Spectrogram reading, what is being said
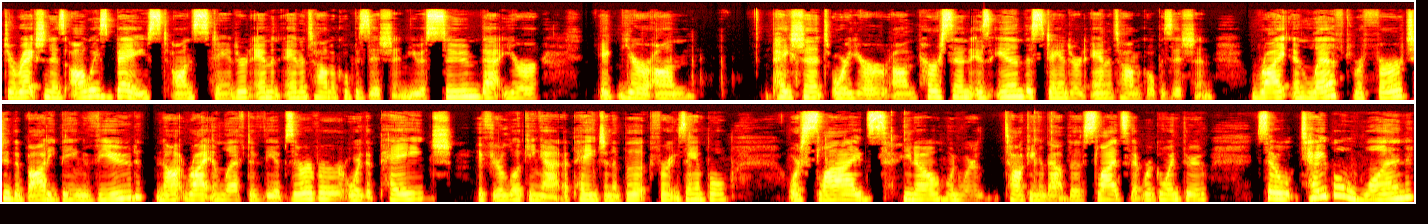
direction is always based on standard anatomical position. You assume that your your um patient or your um, person is in the standard anatomical position. Right and left refer to the body being viewed not right and left of the observer or the page if you're looking at a page in a book, for example, or slides, you know, when we're talking about the slides that we're going through. So table one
